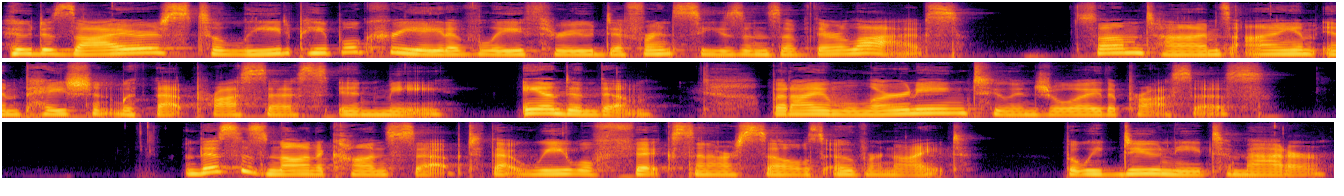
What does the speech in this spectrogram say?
who desires to lead people creatively through different seasons of their lives. Sometimes I am impatient with that process in me and in them, but I am learning to enjoy the process. This is not a concept that we will fix in ourselves overnight, but we do need to matter.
